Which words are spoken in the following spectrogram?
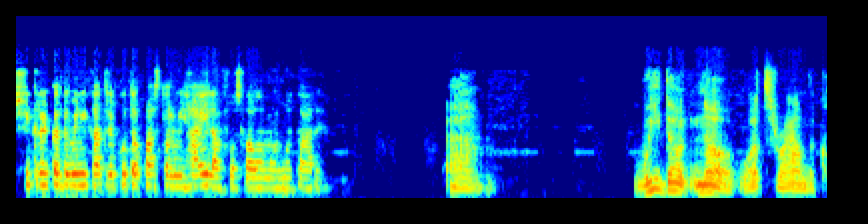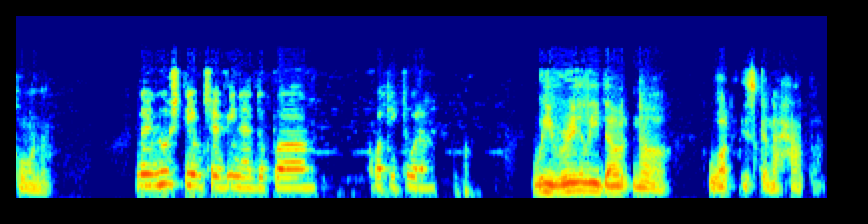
Și cred că duminica trecută pastor Mihail a fost la o înmormântare. Um, we don't know what's around the corner. Noi nu știm ce vine după cotitură. We really don't know what is going to happen.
